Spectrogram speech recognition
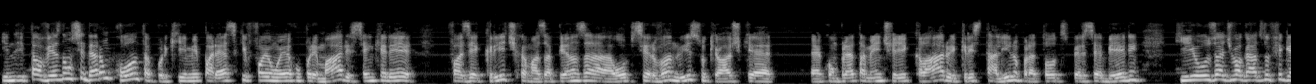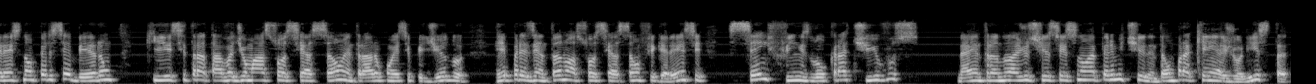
e, e, talvez não se deram conta, porque me parece que foi um erro primário, sem querer fazer crítica, mas apenas a, observando isso, que eu acho que é é completamente aí claro e cristalino para todos perceberem que os advogados do Figueirense não perceberam que se tratava de uma associação, entraram com esse pedido representando a Associação Figueirense sem fins lucrativos, né, entrando na justiça, isso não é permitido. Então, para quem é jurista,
